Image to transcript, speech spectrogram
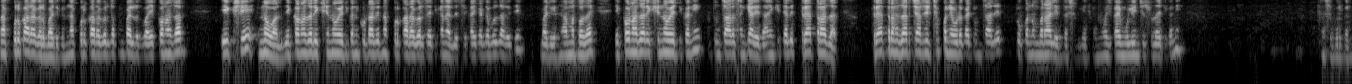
नागपूर कारागर बा ठिकाणी. नागपूर कारागरचं आपण पाहिलं होतं बा एकावन्न हजार एकशे नऊ आले. एकावन्न हजार एकशे नऊ या ठिकाणी कुठं आले? नागपूर कारागरच्या ठिकाणी आले. काय काय डबल झाले ते बा ठिकाणी. हा महत्त्वाचा आहे. एकावन्न हजार एकशे नऊ या ठिकाणी तुमचा आरसंख्या आली आले आणि किती आले? त्र्याहत्तर हजार. त्र्याहत्तर हजार चारशे छप्पन एवढं काय तुमचं आले टोकन नंबर आले लक्षात घ्या म्हणजे काही मुलींचे सुद्धा ठिकाणी. अशा प्रकारे.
